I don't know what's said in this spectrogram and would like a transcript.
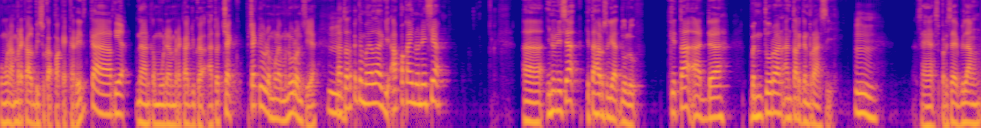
penggunaan mereka lebih suka pakai kredit card. Iya. Dan kemudian mereka juga atau cek, cek itu udah mulai menurun sih ya. Hmm. Nah, tetapi kembali lagi, apakah Indonesia eh, Indonesia kita harus lihat dulu. Kita ada benturan antar generasi. Hmm. Saya seperti saya bilang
